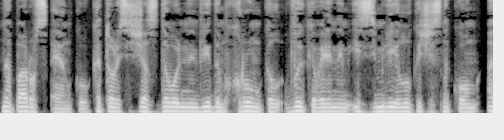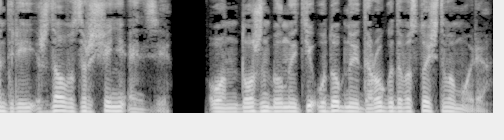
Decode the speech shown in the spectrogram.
На пару с Энку, который сейчас с довольным видом хрумкал выковыренным из земли лукочесноком, Андрей ждал возвращения Энзи. Он должен был найти удобную дорогу до Восточного моря,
